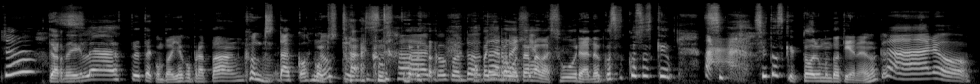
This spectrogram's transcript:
ya. Te arreglaste, te acompañé a comprar pan. Con tus tacos, ¿no? Con tus tacos. Con tus tacos, con todo. Acompáñame a botar la basura, ¿no? Cosas, cosas que... Sientas que todo el mundo tiene, ¿no? Claro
